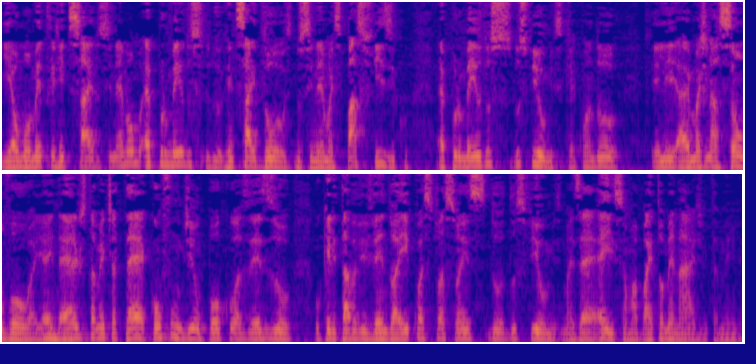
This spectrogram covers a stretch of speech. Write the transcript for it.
e é o momento que a gente sai do cinema, é por meio dos, do, a gente sai do, do cinema espaço físico, é por meio dos, dos filmes, que é quando ele, a imaginação voa. E a ideia era justamente até confundir um pouco, às vezes, o, o que ele estava vivendo aí com as situações do- dos filmes. Mas é, é isso, é uma baita homenagem também, né?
